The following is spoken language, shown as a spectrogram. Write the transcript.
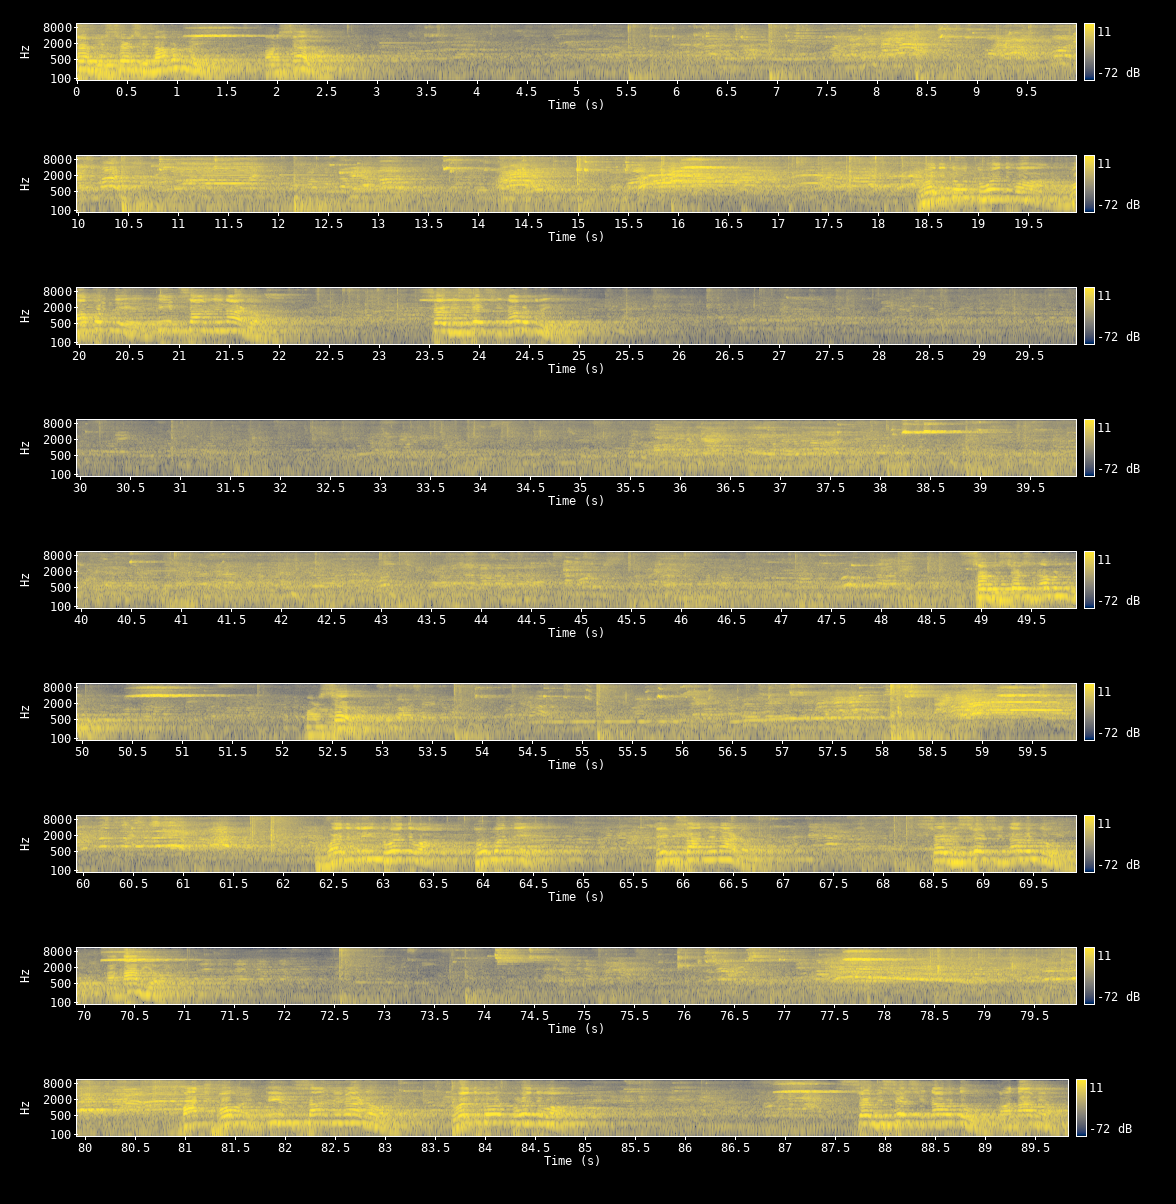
Service jersey number three, Marcelo. Twenty-two twenty-one, one point lead, Team San Leonardo. Service jersey number three, Service jersey number three. Marcelo. Twenty-three, twenty-one, two point eight. Team San Leonardo. Service jersey number two, Catamio. Match point, Team San Leonardo, 24-21. Service jersey number two, Catamio.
